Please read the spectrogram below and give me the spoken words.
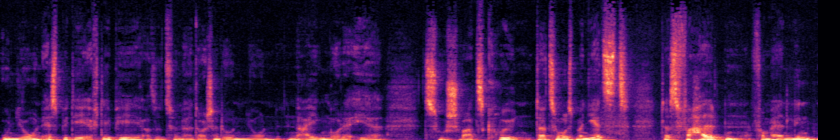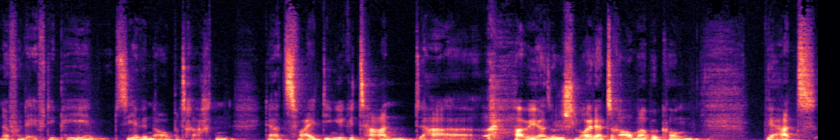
Union, SPD, FDP, also zu einer Deutschland-Union neigen oder eher zu Schwarz-Grün. Dazu muss man jetzt das Verhalten vom Herrn Lindner von der FDP sehr genau betrachten. Der hat zwei Dinge getan, da habe ich also ein Schleudertrauma bekommen. Der hat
